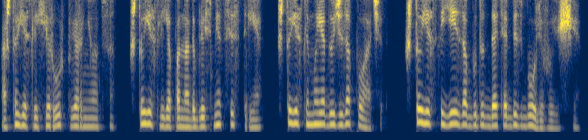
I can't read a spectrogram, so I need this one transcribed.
А что, если хирург вернется? Что, если я понадоблюсь медсестре? Что, если моя дочь заплачет? Что, если ей забудут дать обезболивающее?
